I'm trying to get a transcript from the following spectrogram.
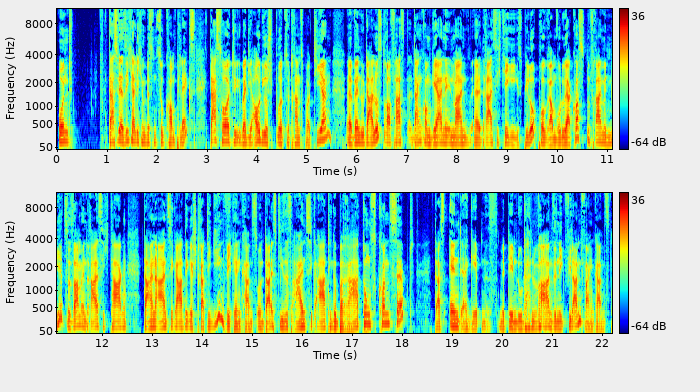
und das wäre sicherlich ein bisschen zu komplex, das heute über die Audiospur zu transportieren. Äh, wenn du da Lust drauf hast, dann komm gerne in mein äh, 30-tägiges Pilotprogramm, wo du ja kostenfrei mit mir zusammen in 30 Tagen deine einzigartige Strategie entwickeln kannst. Und da ist dieses einzigartige Beratungskonzept das Endergebnis, mit dem du dann wahnsinnig viel anfangen kannst.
